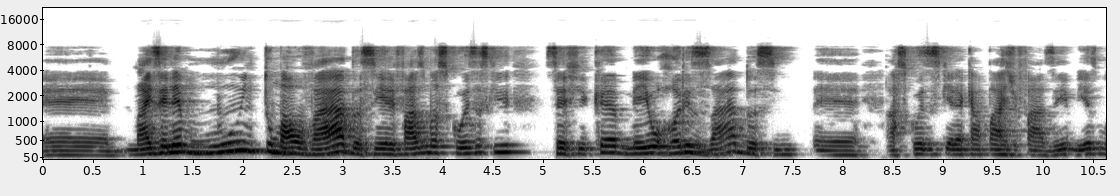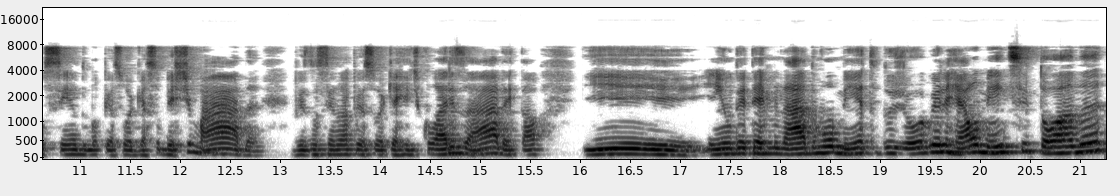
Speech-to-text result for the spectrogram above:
É, mas ele é muito malvado, assim, ele faz umas coisas que você fica meio horrorizado, assim, é, as coisas que ele é capaz de fazer, mesmo sendo uma pessoa que é subestimada, mesmo sendo uma pessoa que é ridicularizada e tal. E em um determinado momento do jogo ele realmente se torna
